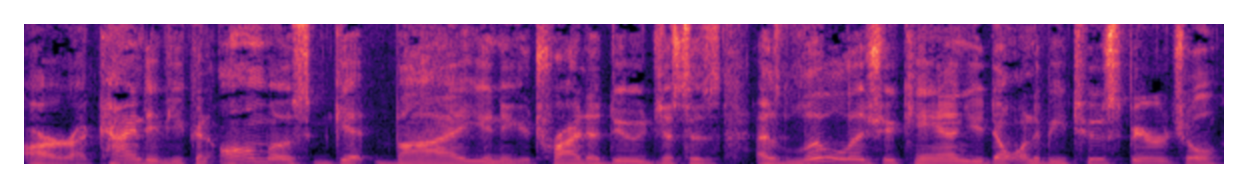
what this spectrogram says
are uh, kind of you can almost get by you know you try to do just as as little as you can you don't want to be too spiritual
